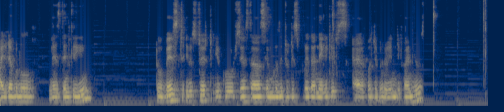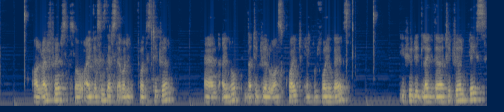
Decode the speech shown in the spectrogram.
IDW less than Kriging to best illustrate you could change the symbology to display the negatives and positive value in different hues alright friends so I guess that's about it for this tutorial and I hope the tutorial was quite helpful for you guys. If you did like the tutorial please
